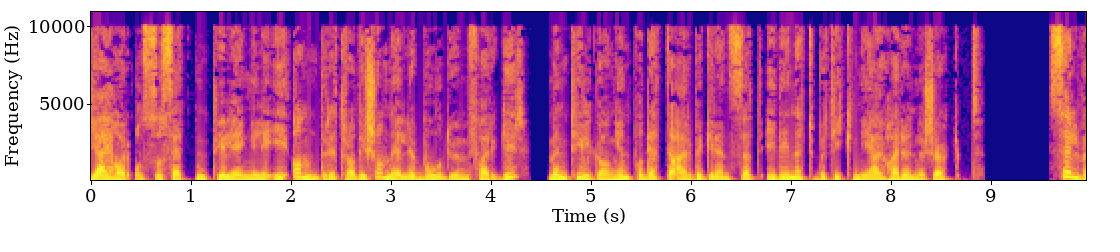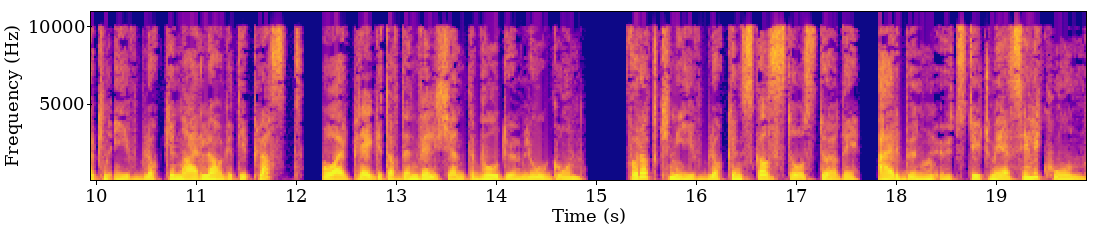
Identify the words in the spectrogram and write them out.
Jeg har også sett den tilgjengelig i andre tradisjonelle Bodum-farger, men tilgangen på dette er begrenset i de nettbutikkene jeg har undersøkt. Selve knivblokken er laget i plast, og er preget av den velkjente Bodum-logoen. For at knivblokken skal stå stødig, er bunnen utstyrt med silikon.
